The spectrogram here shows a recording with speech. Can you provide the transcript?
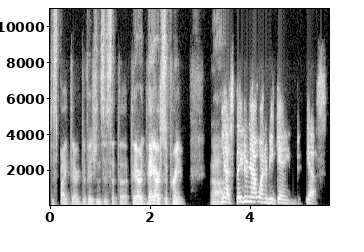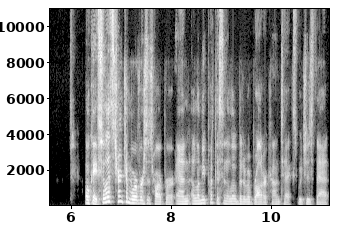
despite their divisions is that the they're they are supreme. Uh, yes they do not want to be gamed. Yes okay so let's turn to moore versus harper and let me put this in a little bit of a broader context which is that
